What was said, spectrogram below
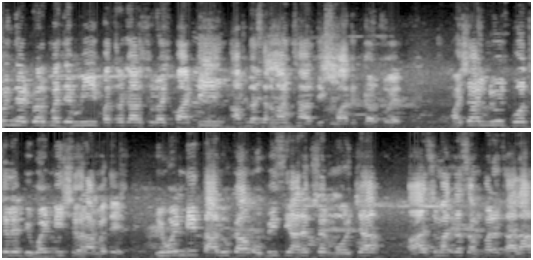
नेटवर्कमध्ये मी पत्रकार सुरज पाटील आपलं सर्वांचं हार्दिक स्वागत करतोय. मशाल न्यूज पोहोचलेले भिवंडी शहरामध्ये. भिवंडी तालुका ओबीसी आरक्षण मोर्चा आज मात्र संपन्न झाला.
